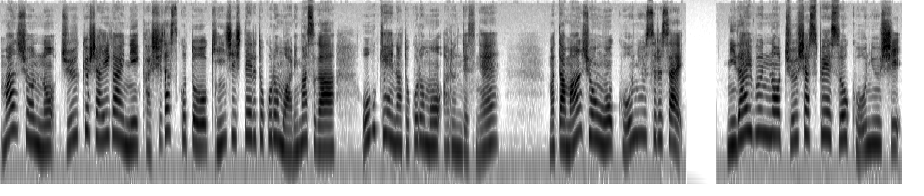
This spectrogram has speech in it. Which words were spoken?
マンションの住居者以外に貸し出すことを禁止しているところもありますが、OK なところもあるんですね。またマンションを購入する際、2台分の駐車スペースを購入し、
